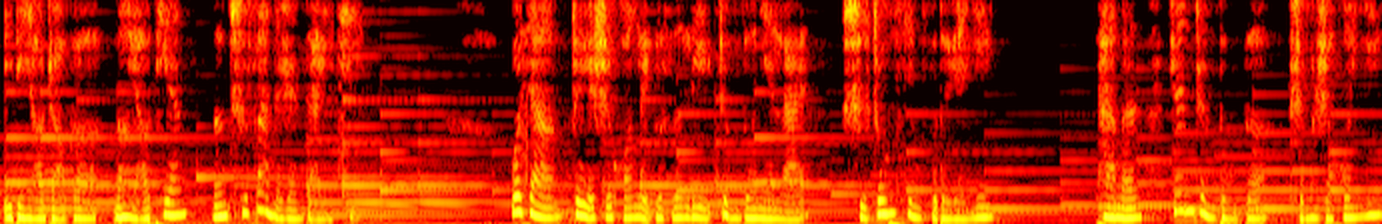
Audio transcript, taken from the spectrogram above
一定要找个能聊天、能吃饭的人在一起。我想，这也是黄磊和孙俪这么多年来始终幸福的原因。他们真正懂得什么是婚姻，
